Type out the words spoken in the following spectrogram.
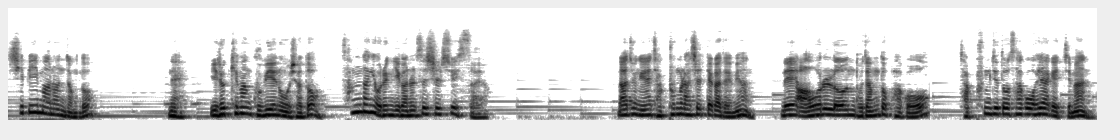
12만원 정도? 네, 이렇게만 구비해 놓으셔도 상당히 오랜 기간을 쓰실 수 있어요. 나중에 작품을 하실 때가 되면 내 아호를 넣은 도장도 파고 작품지도 사고 해야겠지만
